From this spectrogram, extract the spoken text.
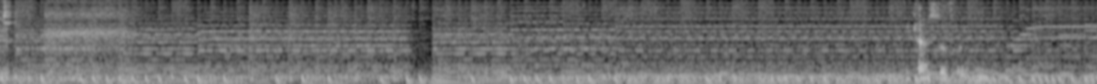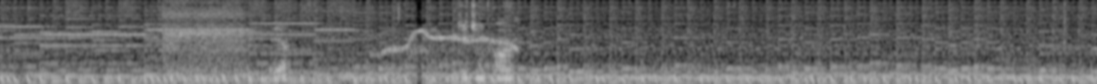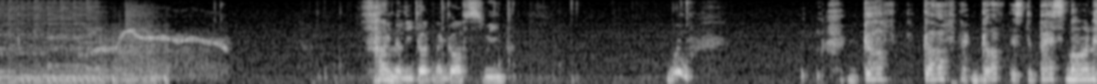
finally got my golf swing. Woo! Golf, golf, Goth is the best man.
